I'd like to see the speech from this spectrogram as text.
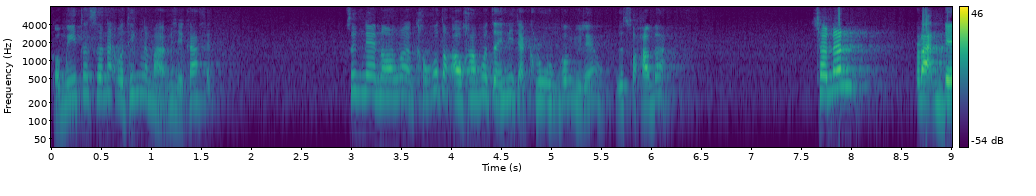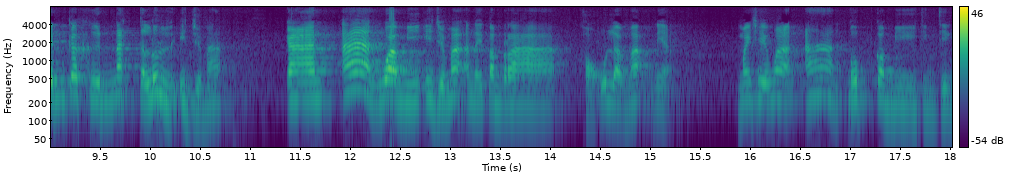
ก็มีทัศนะว่าทิ้งละหมาดไม่ใช่กาเฟต ซึ่งแน่นอนว่าเขาก็ต้องเอาความเข้าใจนี้จากครูของเขาอยู่แล้วคือซอฮาบะฉะนั้นประเด็นก็คือนักกลุลอิจมะการอ้างว่ามีอิจมะในตำราของอุลามะเนี่ยไม่ใช่ว่าอ้างปุ๊บก็มีจริง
